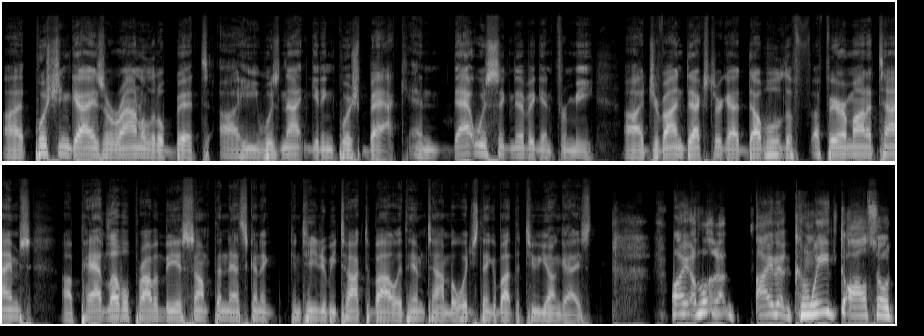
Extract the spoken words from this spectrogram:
uh, pushing guys around a little bit. Uh, he was not getting pushed back, and that was significant for me. Uh, Gervon Dexter got doubled a, a fair amount of times. Uh, pad level probably is something that's going to continue to be talked about with him, Tom. But what do you think about the two young guys? I, I, can we also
